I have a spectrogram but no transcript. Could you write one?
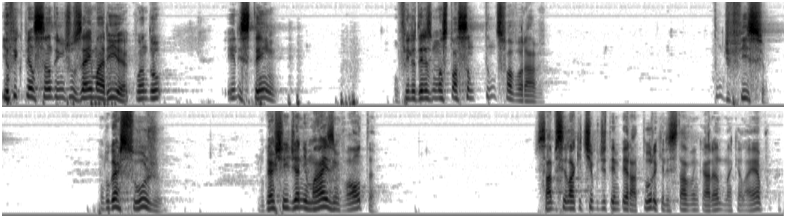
E eu fico pensando em José e Maria, quando eles têm o filho deles numa situação tão desfavorável, tão difícil, um lugar sujo, um lugar cheio de animais em volta. Sabe-se lá que tipo de temperatura que eles estavam encarando naquela época?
